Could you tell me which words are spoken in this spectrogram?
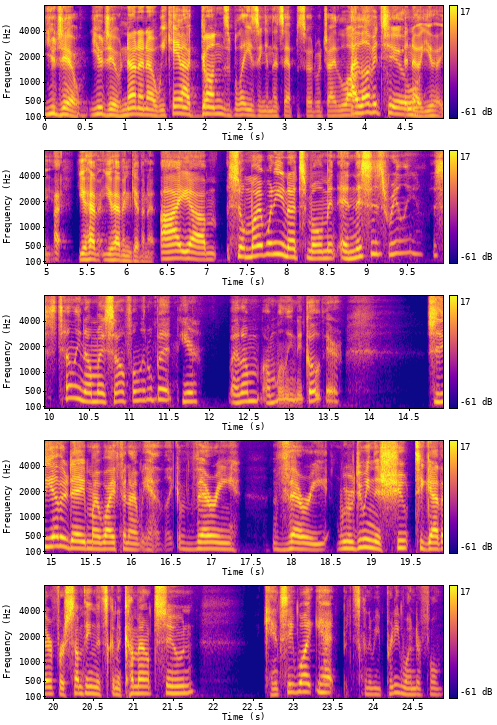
You do. You do. No, no, no. We came out guns blazing in this episode, which I love. I love it too. But no, you you haven't you haven't given it. I um. So my "What are you nuts?" moment, and this is really this is telling on myself a little bit here, and I'm I'm willing to go there. So the other day, my wife and I we had like a very, very. We were doing this shoot together for something that's going to come out soon. Can't say what yet, but it's going to be pretty wonderful.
